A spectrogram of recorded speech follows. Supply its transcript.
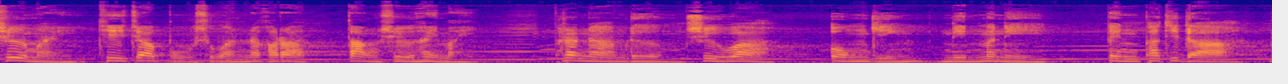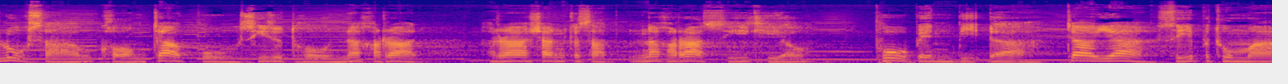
ชื่อใหม่ที่เจ้าปู่สุวรรณนาคราชตั้งชื่อให้ใหม่ พระนามเดิมชื่อว่า องค์หญิงนินมณี เป็นพระธิดาลูกสาวของเจ้าปู่ศรีสุโธนคราช ราชันกษัตริย์นคราชสีเขียว ผู้เป็นบิดาเจ้าย่าศรีปทุมมา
